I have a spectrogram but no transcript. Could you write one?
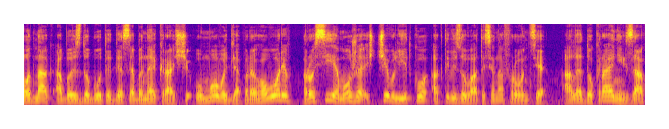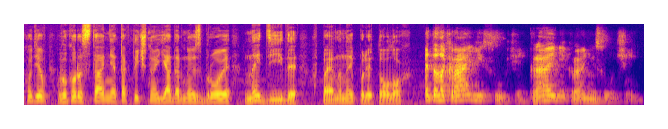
Однак, аби здобути для себе найкращі умови для переговорів, Росія може ще влітку активізуватися на фронті, але до крайніх заходів використання тактичної ядерної зброї не дійде, впевнений політолог. Это на крайний случай, крайний-крайний случай.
